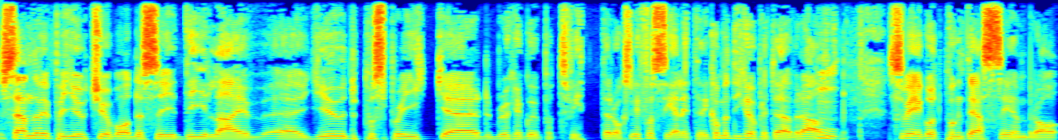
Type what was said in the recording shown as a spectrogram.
sänder vi på YouTube, Odyssey, D-Live, eh, ljud på Spreaker, det brukar gå ut på Twitter också. Vi får se lite, det kommer dyka upp lite överallt. Svegot.se är en bra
